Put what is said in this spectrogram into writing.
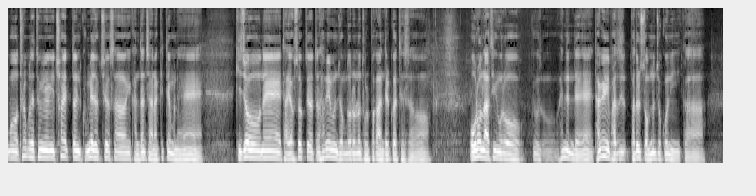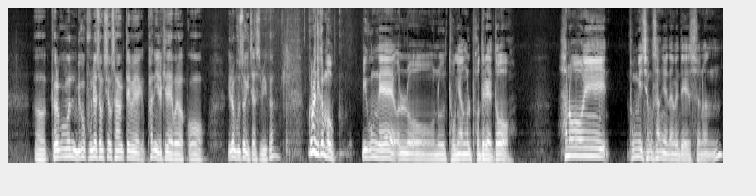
뭐 트럼프 대통령이 처했던 국내 정치적 상황이 간단치 않았기 때문에 기존에 다 약속되었던 합의문 정도로는 돌파가 안 될 것 같아서 오로 나팅으로 그 어, 했는데 당연히 받을 받을 수 없는 조건이니까 어 결국은 미국 국내 정치적 상황 때문에 판이 이렇게 돼버렸고 이런 분석이 있지 않습니까? 그러니까 뭐 미국 내 언론의 동향을 보더라도 하노이 북미 정상회담에 대해서는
